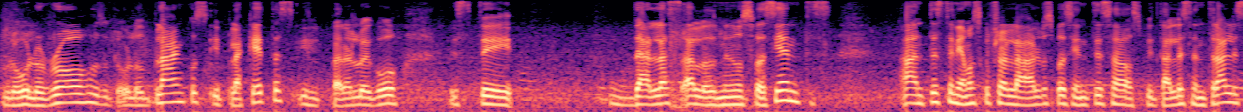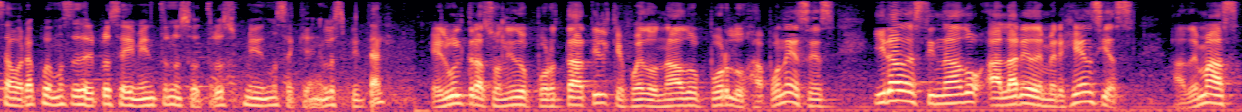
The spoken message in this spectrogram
glóbulos rojos, glóbulos blancos y plaquetas, y para luego este, darlas a los mismos pacientes. Antes teníamos que trasladar a los pacientes a hospitales centrales, ahora podemos hacer el procedimiento nosotros mismos aquí en el hospital. El ultrasonido portátil que fue donado por los japoneses irá destinado al área de emergencias. Además,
